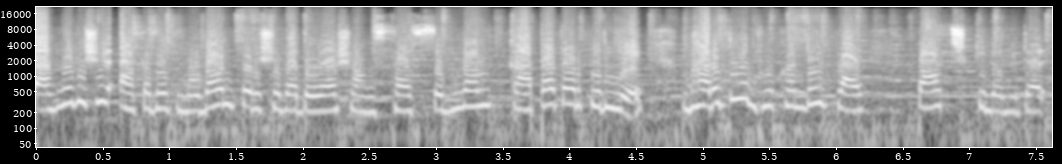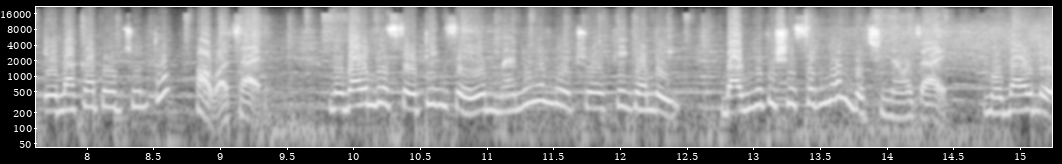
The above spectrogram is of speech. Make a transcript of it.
বাংলাদেশের একাধিক মোবাইল পরিষেবা দেওয়া সংস্থা সিগন্যাল কাটাতার পেরিয়ে ভারতীয় ভূখণ্ডের প্রায় পাঁচ কিলোমিটার এলাকা পর্যন্ত পাওয়া যায়। মোবাইলের সেটিংসে ম্যানুয়াল নেটওয়ার্কে গেলেই বাংলাদেশের সিগন্যাল বেছে নেওয়া যায়। মোবাইলে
